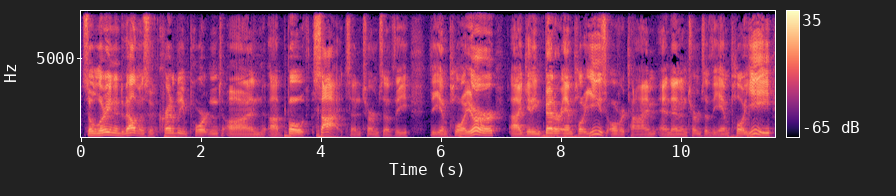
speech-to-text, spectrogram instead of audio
So learning and development is incredibly important on uh, both sides in terms of the the employer uh, getting better employees over time, and then in terms of the employee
